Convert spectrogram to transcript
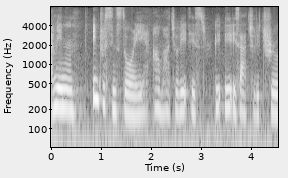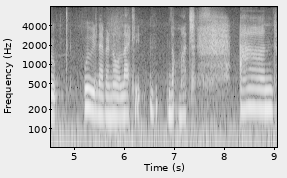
I mean, interesting story. How much of it is is actually true? We will never know. Likely, not much. And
